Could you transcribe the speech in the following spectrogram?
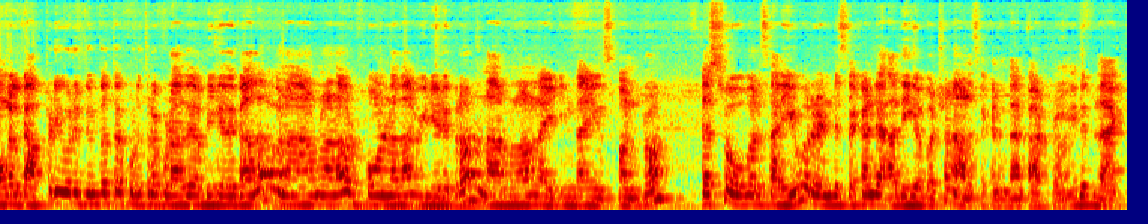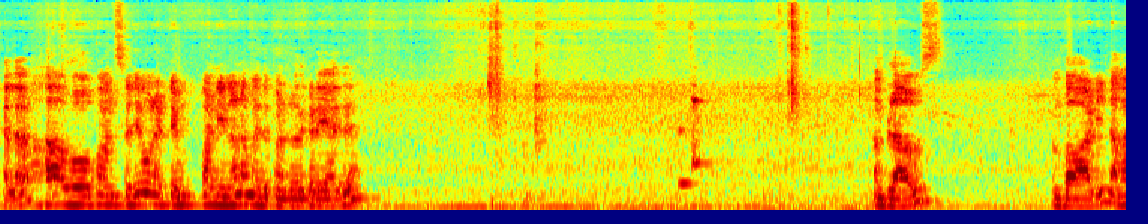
உங்களுக்கு அப்படி ஒரு பிம்பத்தை கொடுத்துடக்கூடாது அப்படிங்கிறதுக்காக தான் நம்ம நார்மலான ஒரு ஃபோனில் தான் வீடியோ எடுக்கிறோம். நார்மலான லைட்டிங் தான் யூஸ் பண்ணுறோம் ஜஸ்ட் ஒவ்வொரு சாரியும் ஒரு ரெண்டு செகண்ட் அதிகபட்சம் நாலு செகண்ட் தான் காட்டுறோம். இது பிளாக் கலர் ஓஹோன்னு சொல்லி உங்களை டெம்ப் பண்ணிலாம் நம்ம இது பண்ணுறது கிடையாது. பிளவுஸ் பாடி நம்ம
